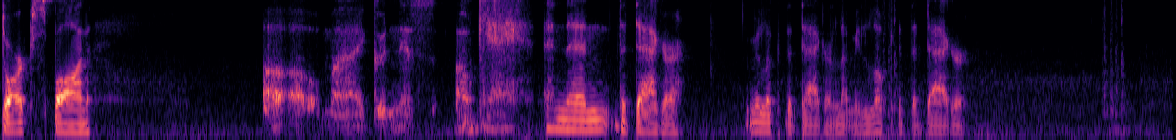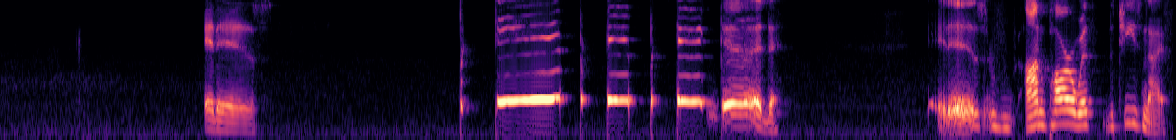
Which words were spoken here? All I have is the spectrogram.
dark spawn. Oh my goodness. Okay. And then the dagger. Let me look at the dagger. Let me look at the dagger. It is pretty, pretty, pretty good. It is on par with the cheese knife.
